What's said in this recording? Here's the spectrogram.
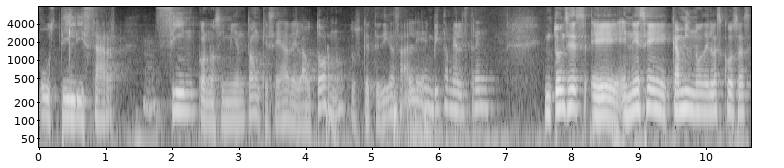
utilizar sin conocimiento, aunque sea del autor, ¿no? Pues que te digas, sale, invítame al estreno. Entonces, eh, en ese camino de las cosas,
